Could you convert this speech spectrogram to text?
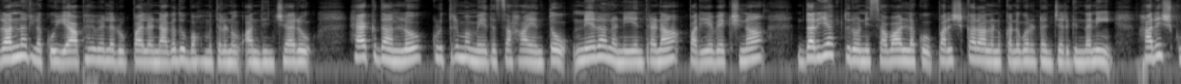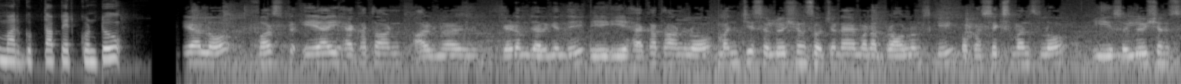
రన్నర్లకు యాభై వేల రూపాయల నగదు బహుమతులను అందించారు. హ్యాకథాన్లో కృత్రిమ మేధ సహాయంతో నేరాల నియంత్రణ పర్యవేక్షణ దర్యాప్తులోని సవాళ్ళకు పరిష్కారాలను కనుగొనడం జరిగిందని హరీష్ కుమార్ గుప్తా పేర్కొంటూ ఇండియాలో ఫస్ట్ ఏఐ హ్యాకథాన్ ఆర్గనైజ్ చేయడం జరిగింది. ఈ ఈ హ్యాకథాన్లో మంచి సొల్యూషన్స్ వచ్చినాయి మన ప్రాబ్లమ్స్కి. ఒక సిక్స్ మంత్స్లో ఈ సొల్యూషన్స్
